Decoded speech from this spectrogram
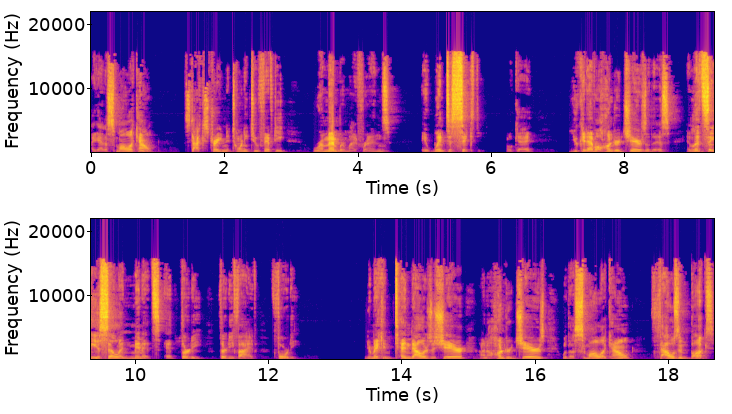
i got a small account. Stock's trading at 2250 remember my friends it went to 60 okay? You could have 100 shares of this and let's say you sell in minutes at 30 35 40 you're making $10 a share on 100 shares with a small account, 1000 bucks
